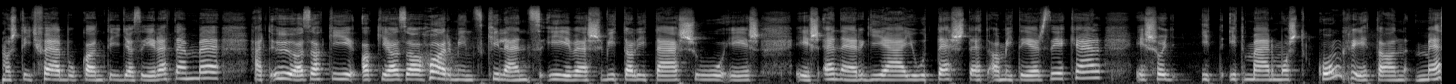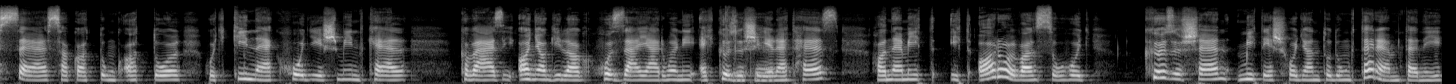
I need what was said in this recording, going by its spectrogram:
most így felbukkant így az életembe, hát ő az, aki, aki az a 39 éves vitalitású és, és energiájú testet, amit érzékel, és hogy itt, itt már most konkrétan messze elszakadtunk attól, hogy kinek, hogy és mind kell kvázi anyagilag hozzájárulni egy közös okay. élethez, hanem itt, itt arról van szó, hogy közösen mit és hogyan tudunk teremteni,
